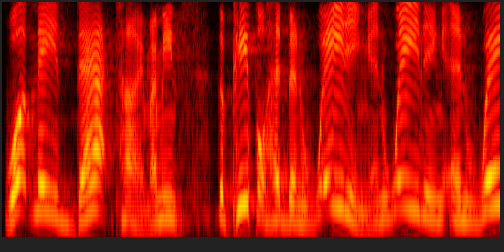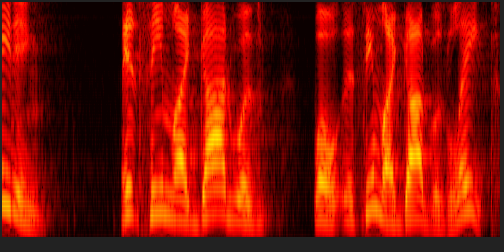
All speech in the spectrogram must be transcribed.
What made that time? I mean, the people had been waiting and waiting and waiting. It seemed like God was, well, it seemed like God was late.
